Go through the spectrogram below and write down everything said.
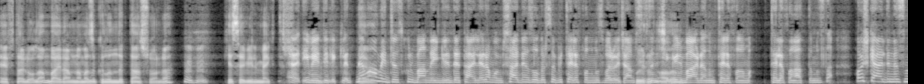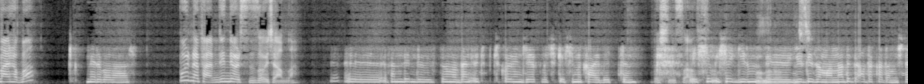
eftal olan bayram namazı kılındıktan sonra kesebilmektir. Evet ivedilikle. Devam edeceğiz kurbanla ilgili detaylar ama müsaadeniz olursa bir telefonumuz var hocam Buyurun, sizin için. alalım. Gülbahar Hanım telefon, telefon attığımızda. Hoş geldiniz merhaba. Merhabalar. Buyurun efendim dinliyoruz sizi hocamla. Ee, efendim benim de ama ben üç buçuk ay önce yaklaşık eşimi kaybettim. Başınız sağ olsun. Eşim işe razı e, girdiği zamanlarda bir adak adamıştı.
